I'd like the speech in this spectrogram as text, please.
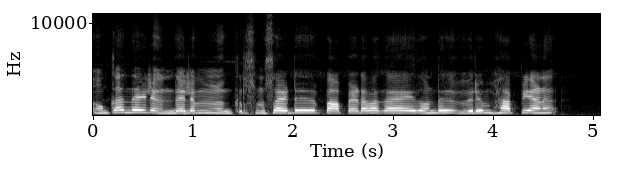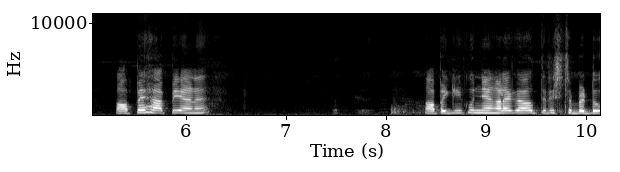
നോക്കാം എന്തായാലും. എന്തായാലും ക്രിസ്മസ് ആയിട്ട് പാപ്പയുടെ വക ആയതുകൊണ്ട് ഇവരും ഹാപ്പിയാണ്. പാപ്പയും ഹാപ്പിയാണ്. പാപ്പയ്ക്ക് കുഞ്ഞുങ്ങളെയൊക്കെ ഒത്തിരി ഇഷ്ടപ്പെട്ടു.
